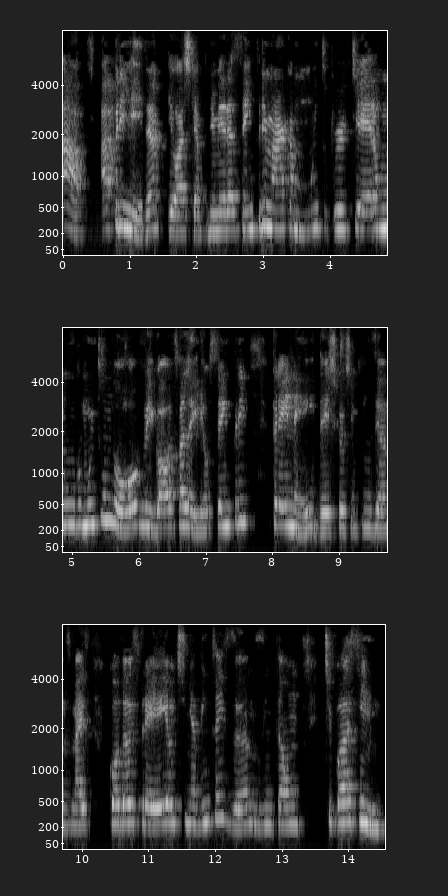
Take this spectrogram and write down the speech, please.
Ah, a primeira, eu acho que a primeira sempre marca muito, porque era um mundo muito novo, igual eu falei, eu sempre treinei desde que eu tinha 15 anos, mas quando eu estreiei eu tinha 26 anos, então, tipo assim,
